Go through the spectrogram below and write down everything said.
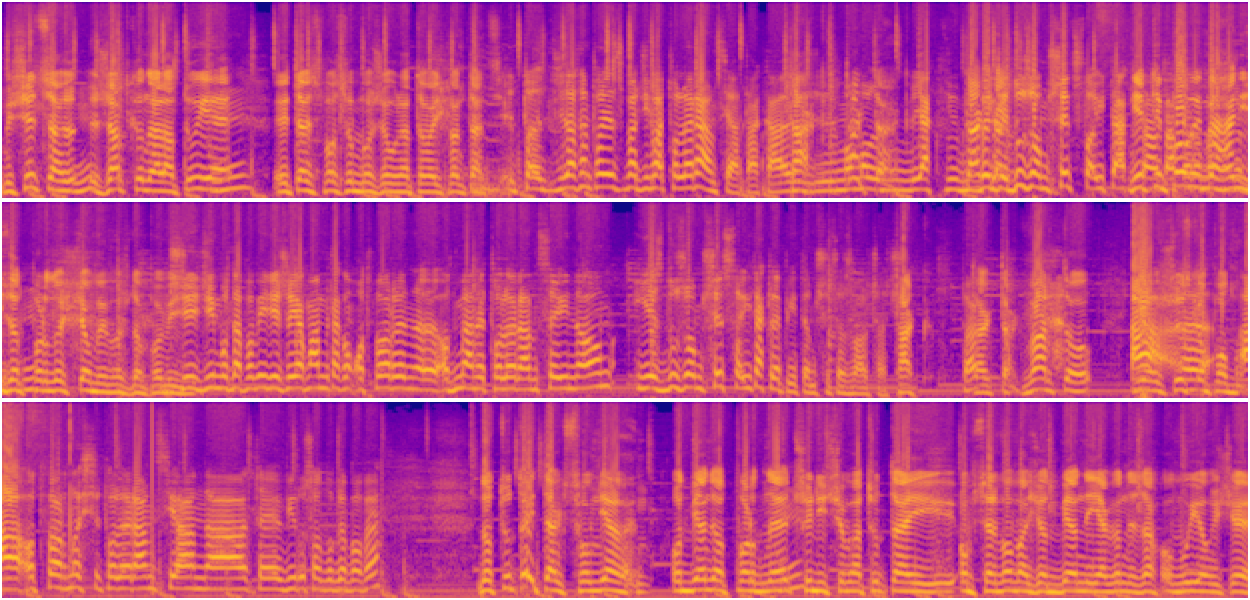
mszyca rzadko nalatuje, y, ten sposób może uratować plantację. To, zatem to jest bardziej chyba tolerancja taka. Tak, Y, tak, mo- tak. Jak Tak, będzie tak. dużo mszyc, to i tak... ta- ta Nietypowy mechanizm Mhm. odpornościowy można Czyli, powiedzieć. czyli można powiedzieć, że jak mamy taką odporę, odmianę tolerancyjną i jest dużo mszyc, to i tak lepiej tę mszycę zwalczać. Tak, Tak? tak, tak. Warto mimo wszystko e, pomóc. a odporność czy tolerancja na te wirusy odglebowe? No tutaj, tak jak wspomniałem, odmiany odporne, Mhm. czyli trzeba tutaj obserwować odmiany, jak one zachowują się,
